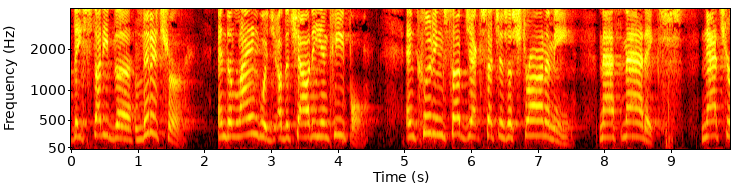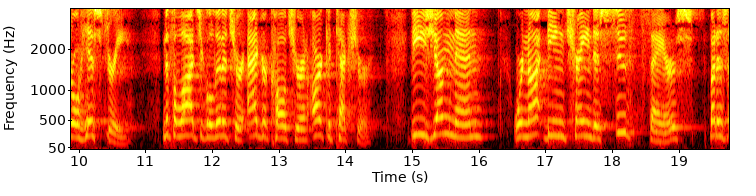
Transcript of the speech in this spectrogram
They studied the literature and the language of the Chaldean people, including subjects such as astronomy, mathematics, natural history, mythological literature, agriculture, and architecture. These young men were not being trained as soothsayers, but as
